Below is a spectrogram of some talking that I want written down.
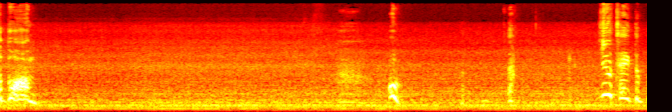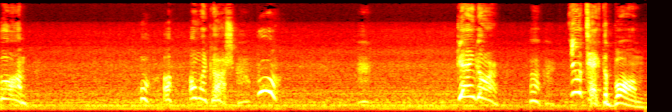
A bomb. You take the bomb. Oh, oh, oh my gosh. Woo. Gengar, uh, you take the bomb.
